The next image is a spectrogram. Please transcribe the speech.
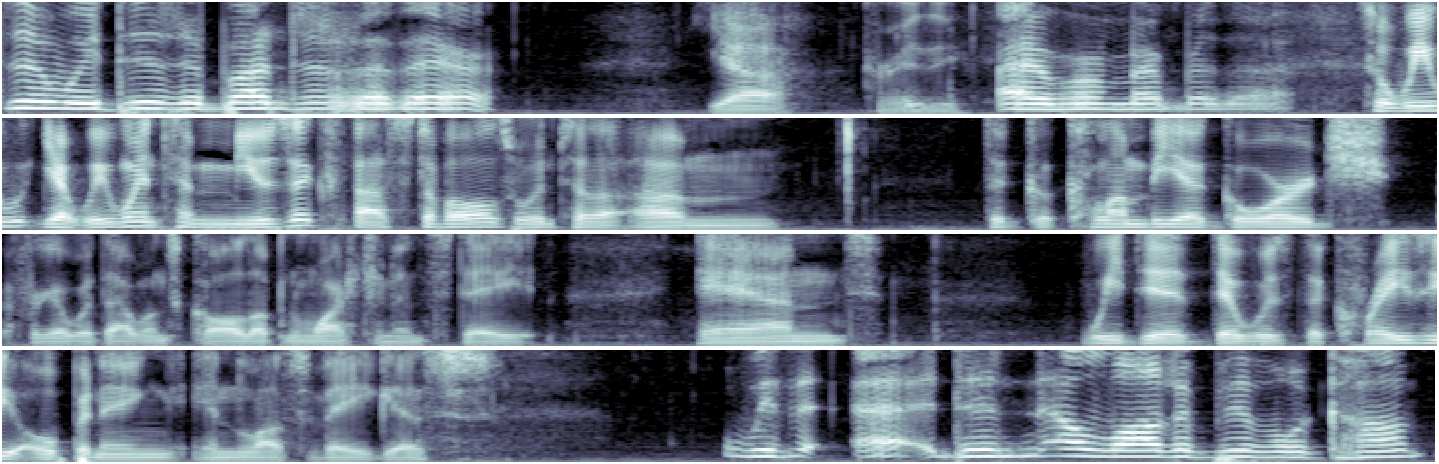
So we did a bunch of there. Yeah. Crazy. I remember that. So we yeah we went to music festivals. Went to um, the G- Columbia Gorge. I forget what that one's called up in Washington State, and we did. There was the crazy opening in Las Vegas. With uh, didn't a lot of people come?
